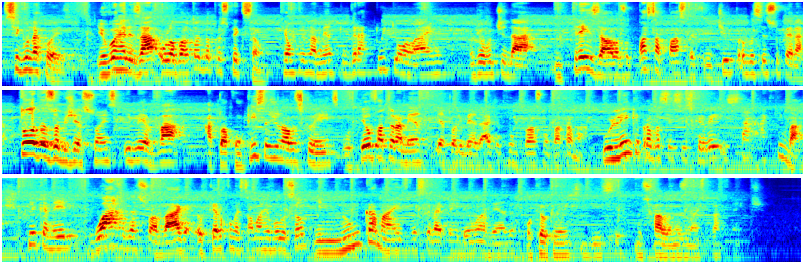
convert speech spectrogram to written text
Segunda coisa, eu vou realizar o Laboratório da Prospecção, que é um treinamento gratuito online, onde eu vou te dar em três aulas o passo a passo definitivo para você superar todas as objeções e levar a tua conquista de novos clientes, o teu faturamento e a tua liberdade para um próximo patamar. O link para você se inscrever está aqui embaixo. Clica nele, guarda a sua vaga, eu quero começar uma revolução e nunca mais você vai perder uma venda, porque o cliente disse, nos falamos mais para frente.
